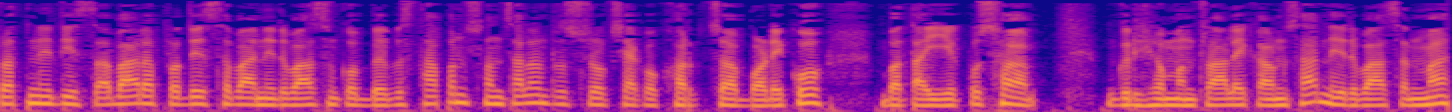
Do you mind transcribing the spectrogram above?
प्रतिनिधि सभा र प्रदेशसभा निर्वाचनको व्यवस्थापन सञ्चालन र सुरक्षाको खर्च बढ़ेको बताइएको छ। गृह मन्त्रालयका अनुसार निर्वाचनमा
